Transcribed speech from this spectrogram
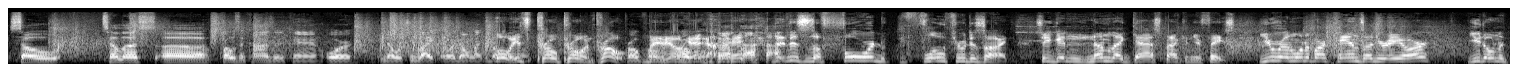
So tell us uh, pros and cons of the can, or you know what you like or don't like about. it. Oh, it. it's pro, pro, and pro, pro, pro baby. Okay, okay. this is a forward flow-through design, so you're getting none of that gas back in your face. You run one of our cans on your AR, you don't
